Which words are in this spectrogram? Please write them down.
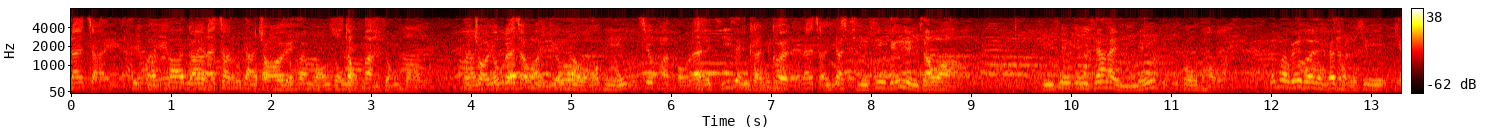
咧就係涉因為及單位由呢個咧就新界北去香港總移動啊刑事。總部，咁啊，再喐咧就話要攞片，胡椒噴霧咧係指定近距離咧就而家前線警員就話，前線記者係唔影暴徒，咁究竟佢哋嘅同事，嘅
